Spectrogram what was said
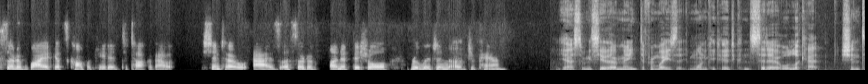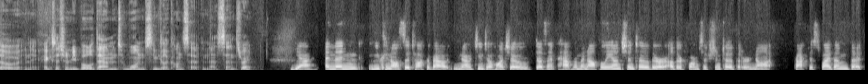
sort of why it gets complicated to talk about Shinto as a sort of unofficial religion of Japan. Yeah, so we can see there are many different ways that one could, consider or look at Shinto, and I guess it shouldn't be boiled down into one singular concept in that sense, right? Yeah. And then you can also talk about, you know, Jinja Honcho doesn't have a monopoly on Shinto. There are other forms of Shinto that are not practiced by them that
